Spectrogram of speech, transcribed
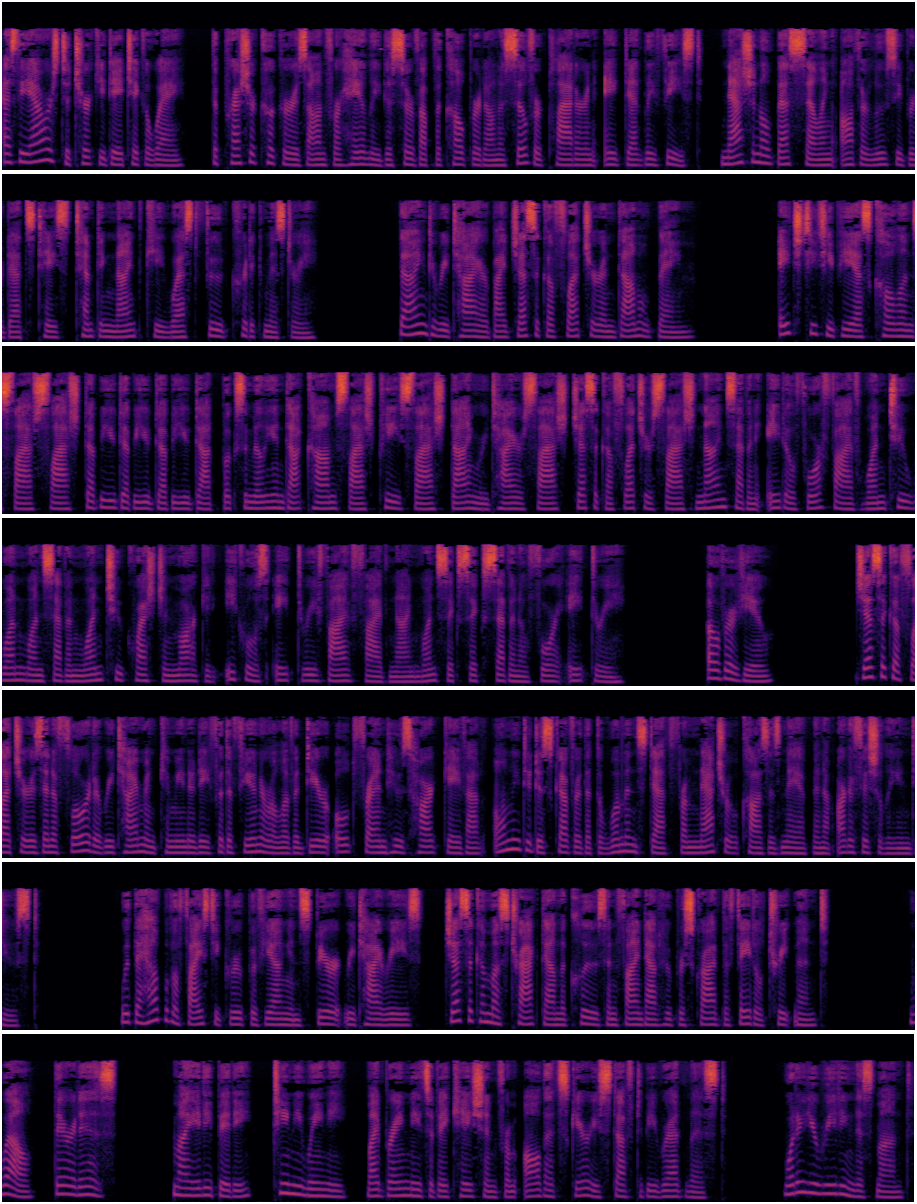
As the hours to Turkey Day tick away, the pressure cooker is on for Hayley to serve up the culprit on a silver platter in A Deadly Feast, national best selling author Lucy Burdette's taste tempting Ninth Key West food critic mystery. Dying to Retire by Jessica Fletcher and Donald Bain https colon slash slash www.booksamillion.com slash p slash dying retire slash jessica fletcher slash 9780451211712 question mark it equals 8355916670483 overview Jessica Fletcher is in a Florida retirement community for the funeral of a dear old friend whose heart gave out only to discover that the woman's death from natural causes may have been artificially induced. With the help of a feisty group of young in spirit retirees, Jessica must track down the clues and find out who prescribed the fatal treatment. Well, there it is. My itty bitty, teeny weeny, my brain needs a vacation from all that scary stuff to be read list. What are you reading this month?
